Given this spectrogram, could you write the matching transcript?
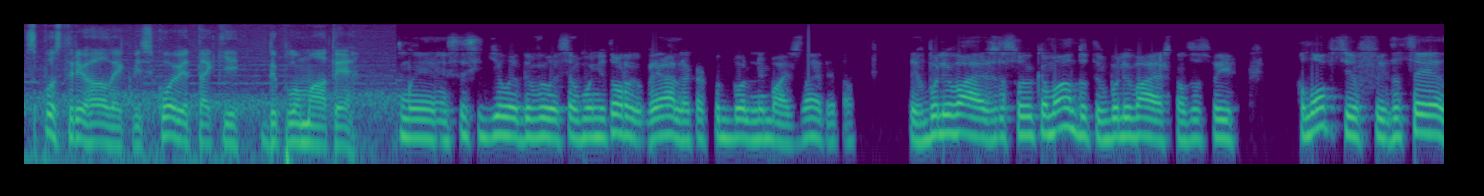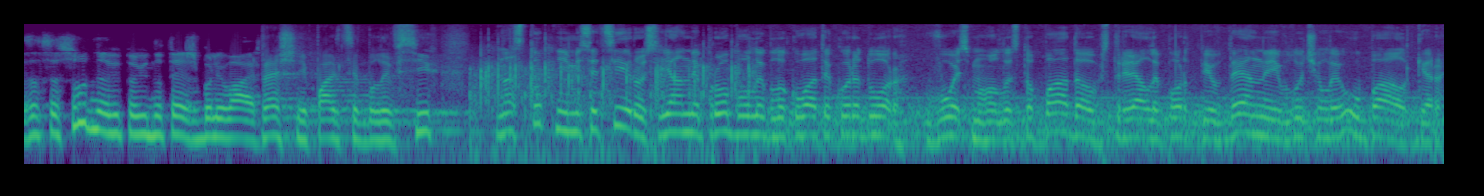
спостерігали як військові, так і дипломати. Ми сиділи, дивилися в монітор, реально як футбольний матч. Знаєте, там ти вболіваєш за свою команду, ти вболіваєш там за своїх хлопців, і за це за це судно відповідно теж вболіваєш. Хрещені пальці були всіх. Наступні місяці росіяни пробували блокувати коридор. 8 листопада обстріляли порт Південний і влучили у Балкер.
